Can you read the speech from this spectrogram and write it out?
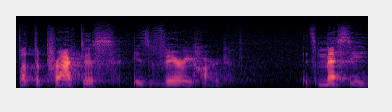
But the practice is very hard. It's messy.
